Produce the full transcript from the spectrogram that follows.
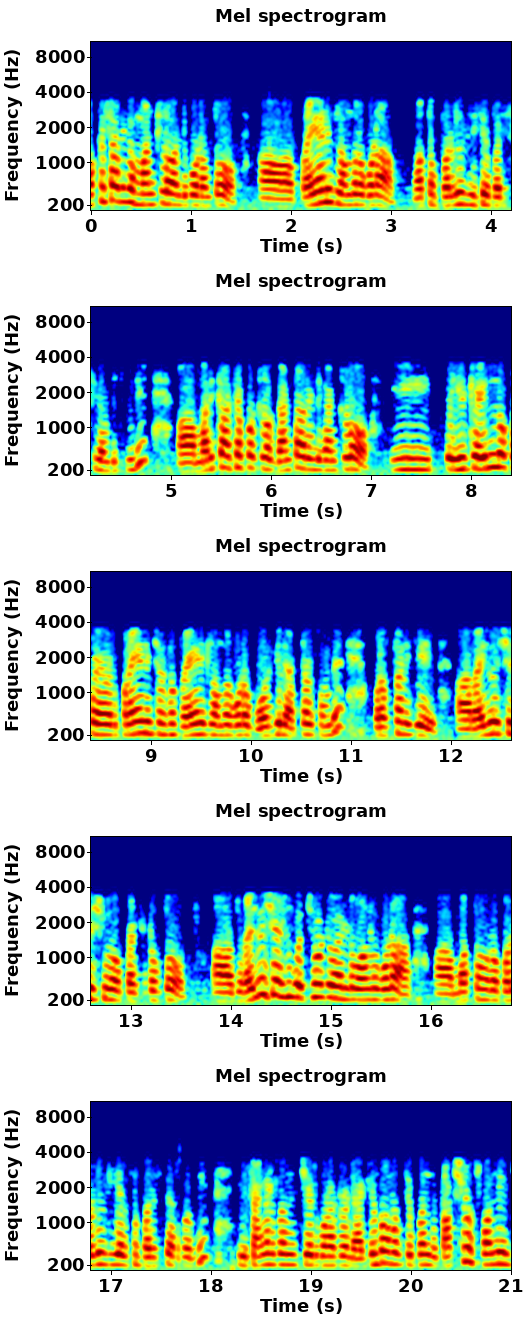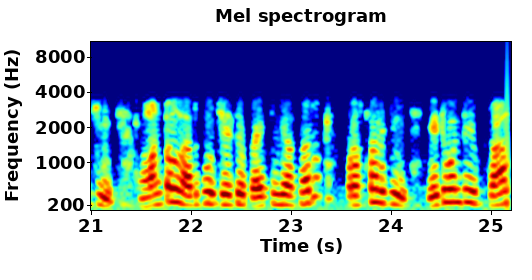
ఒక్కసారిగా మంటలు అంటుకోవడంతో ఆ, ప్రయాణికులందరూ కూడా మొత్తం పరుగులు తీసే పరిస్థితి కనిపించింది ఆ, మరి కాసేపట్లో గంట రెండు గంటల్లో ఈ ఈ ట్రైన్లో ప్రయాణించాల్సిన ప్రయాణికులందరూ కూడా బోగీలు ఎక్కాల్సి ప్రస్తుతానికి ఆ రైల్వే స్టేషన్లో పెట్టడంతో ఆ, రైల్వే స్టేషన్కి వచ్చినటువంటి వాళ్ళు కూడా ఆ, మొత్తం పరుగులు తీయాల్సిన పరిస్థితి ఏర్పడింది. ఈ సంఘటన సంబంధించి చేరుకున్నటువంటి అగ్నిమామ సిబ్బంది తక్షణం స్పందించి మంటలను అదుపు చేసే ప్రయత్నం చేస్తున్నారు. ప్రస్తుతానికి ఎటువంటి ప్రాణ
